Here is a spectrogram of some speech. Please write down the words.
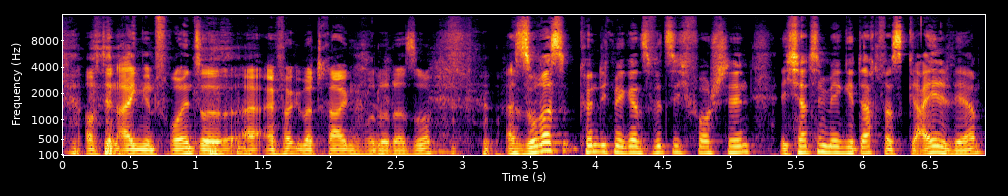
auf den eigenen Freund so, äh, einfach übertragen wurde oder so. Also sowas könnte ich mir ganz witzig vorstellen. Ich hatte mir gedacht, was geil wäre,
